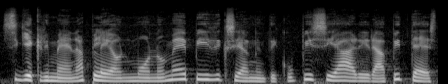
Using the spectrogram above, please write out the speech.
Συγκεκριμένα πλέον μόνο με επίδειξη αρνητικού PCR ή rapid test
